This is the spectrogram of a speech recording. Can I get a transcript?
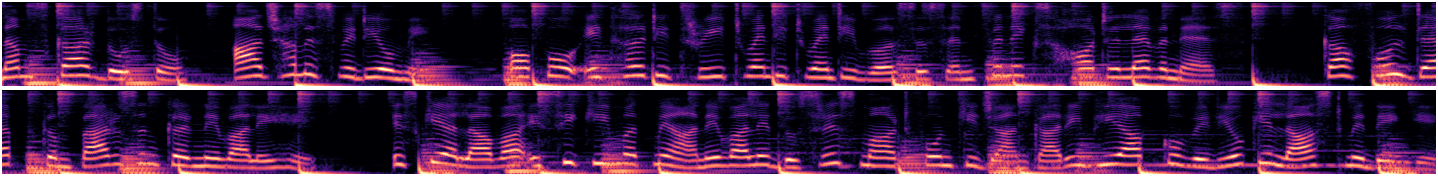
नमस्कार दोस्तों, आज हम इस वीडियो में Oppo A33 2020 वर्सेस Infinix Hot 11s का फुल डेप्थ कंपैरिजन करने वाले हैं। इसके अलावा इसी कीमत में आने वाले दूसरे स्मार्टफ़ोन की जानकारी भी आपको वीडियो के लास्ट में देंगे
